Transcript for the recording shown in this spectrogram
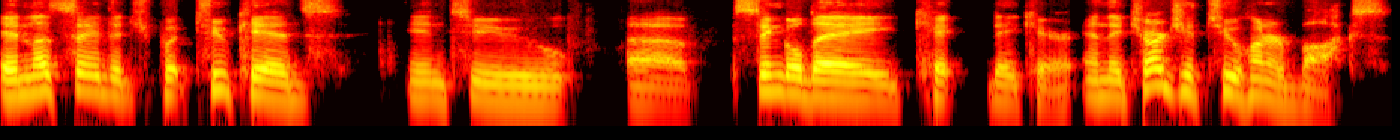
And let's say that you put two kids into uh, single day ca- daycare and they charge you 200 bucks.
